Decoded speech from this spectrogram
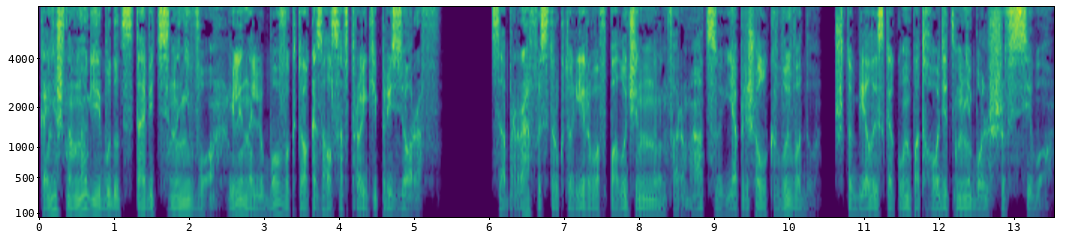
Конечно, многие будут ставить на него или на любого, кто оказался в тройке призеров. Собрав и структурировав полученную информацию, я пришел к выводу, что белый скакун подходит мне больше всего.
